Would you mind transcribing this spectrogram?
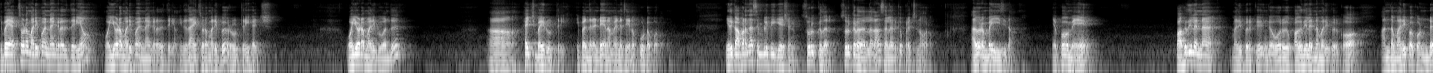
இப்போ எக்ஸோட மதிப்பும் என்னங்கிறது தெரியும். ஒய்யோட மதிப்பும் என்னங்கிறது தெரியும். இதுதான் எக்ஸோட மதிப்பு ரூட் த்ரீ ஹெச் ஒய்யோட மதிப்பு வந்து ஹெச் பை ரூட் த்ரீ இப்போ இந்த ரெண்டையும் நம்ம என்ன செய்யணும்? கூட்ட போகிறோம் இதுக்கப்புறம் தான் சிம்பிளிஃபிகேஷன் சுருக்குதல். சுருக்கிறதில் தான் சிலருக்கு பிரச்சனை வரும். அதுவும் ரொம்ப ஈஸி தான். எப்போவுமே பகுதியில் என்ன மதிப்பு இருக்குது இங்கே ஒரு பகுதியில் என்ன மதிப்பு இருக்கோ அந்த மதிப்பை கொண்டு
